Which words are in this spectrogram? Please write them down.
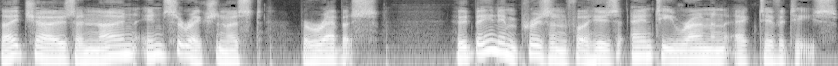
they chose a known insurrectionist, Barabbas, who'd been imprisoned for his anti-Roman activities.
